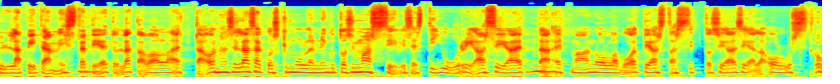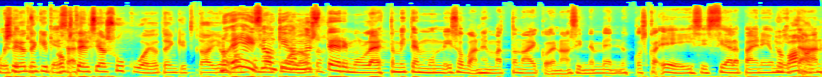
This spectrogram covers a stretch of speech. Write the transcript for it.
ylläpitämistä mm. tietyllä tavalla, että onhan se Läsäkoski mulle niin kuin tosi massiivisesti juuri asia, että, mm. että mä oon nollavuotiaasta sitten tosiaan siellä ollut sit onko, se jotenkin, onko teillä siellä sukua jotenkin? Tai no ei, se onkin ihan mysteeri mulle, että miten mun isovanhemmat on aikoinaan sinne mennyt, koska ei, siis siellä päin ei ole Joo, mitään.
